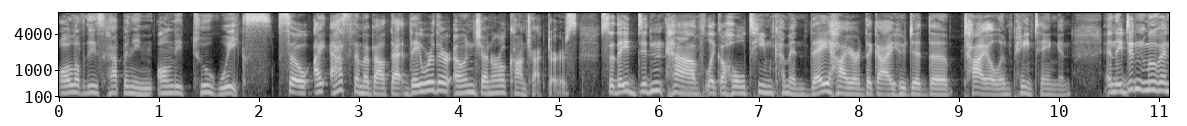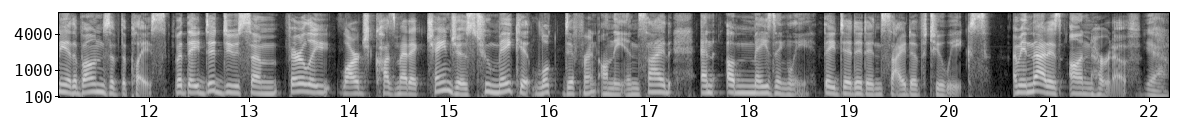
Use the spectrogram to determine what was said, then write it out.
all of this happened in only two weeks. So I asked them about that. They were their own general contractors. So they didn't have like a whole team come in. They hired the guy who did the tile and painting and and they didn't move any of the bones of the place. But they did do some fairly large cosmetic changes to make it look different on the inside and amazingly, they did it inside of 2 weeks. I mean, that is unheard of. Yeah.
